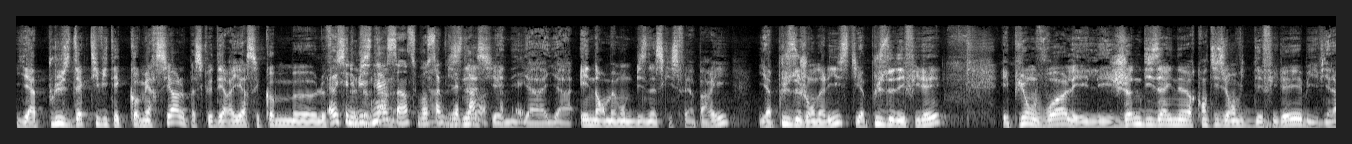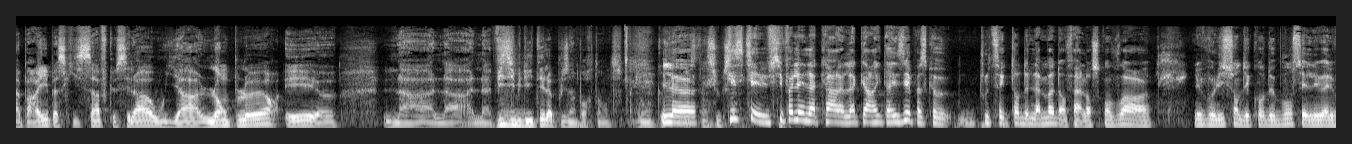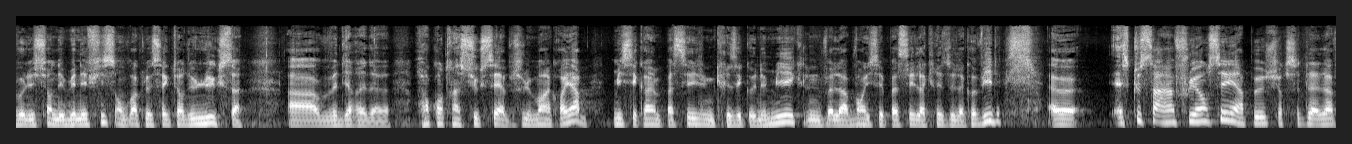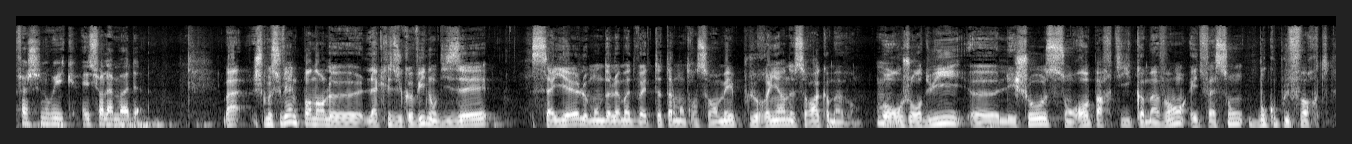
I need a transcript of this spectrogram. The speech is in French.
Il y a plus d'activités commerciales parce que derrière, c'est comme euh, le. Ah oui, c'est du business, hein, c'est pour ça que vous êtes là. Il y, a, il y, a, énormément de business qui se fait à Paris. Il y a plus de journalistes, il y a plus de défilés. Et puis on le voit, les, les jeunes designers, quand ils ont envie de défiler, ben, ils viennent à Paris parce qu'ils savent que c'est là où il y a l'ampleur et euh, la, la, la, visibilité la plus importante. Donc, qu'est-ce s'il fallait la, la, caractériser, parce que tout le secteur de la mode, enfin, lorsqu'on voit euh, l'évolution des cours de bourse et l'évolution des bénéfices, on voit que le secteur du luxe a on va dire, euh, rencontre un succès absolument incroyable, mais il s'est quand même passé une crise économique. Avant, il s'est passé la crise de la Covid. Euh, est-ce que ça a influencé un peu sur la Fashion Week et sur la mode? Bah, Je me souviens que pendant la crise du Covid, on disait ça y est, le monde de la mode va être totalement transformé, plus rien ne sera comme avant. Mmh. Or aujourd'hui, euh, les choses sont reparties comme avant et de façon beaucoup plus forte.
